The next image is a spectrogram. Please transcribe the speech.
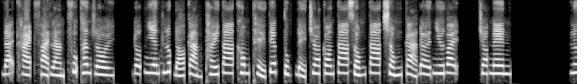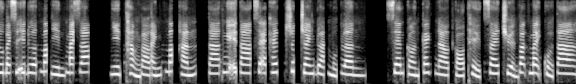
đại khái phải làm phụ thân rồi. Đột nhiên lúc đó cảm thấy ta không thể tiếp tục để cho con ta sống ta sống cả đời như vậy, cho nên... Lưu Bạch Sĩ đưa mắt nhìn Mạnh Giáp, nhìn thẳng vào ánh mắt hắn, ta nghĩ ta sẽ hết sức tranh đoạt một lần, xem còn cách nào có thể xoay chuyển vận mệnh của ta.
